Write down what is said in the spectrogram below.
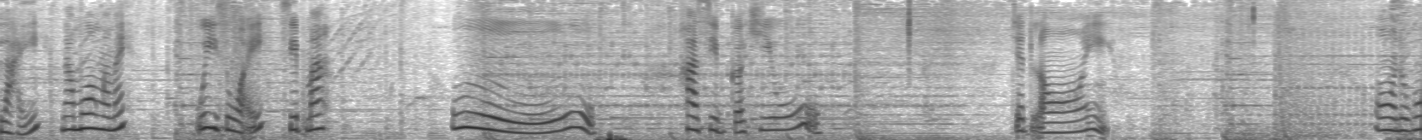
ไหล หน้าม่วงมาไหม อุ้ย สวยสิบมาโอ้หขาดสิบก็คิวเจ็ดร้อยโอ้ทุกค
